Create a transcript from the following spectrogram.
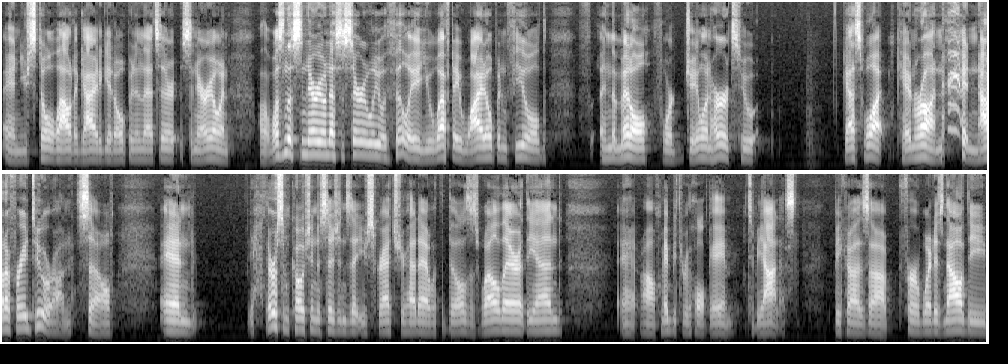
and you still allowed a guy to get open in that scenario. And while it wasn't the scenario necessarily with Philly, you left a wide open field in the middle for Jalen Hurts, who, guess what, can run and not afraid to run. So, and yeah, there were some coaching decisions that you scratched your head at with the Bills as well there at the end. And, well, maybe through the whole game, to be honest. Because uh, for what is now the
